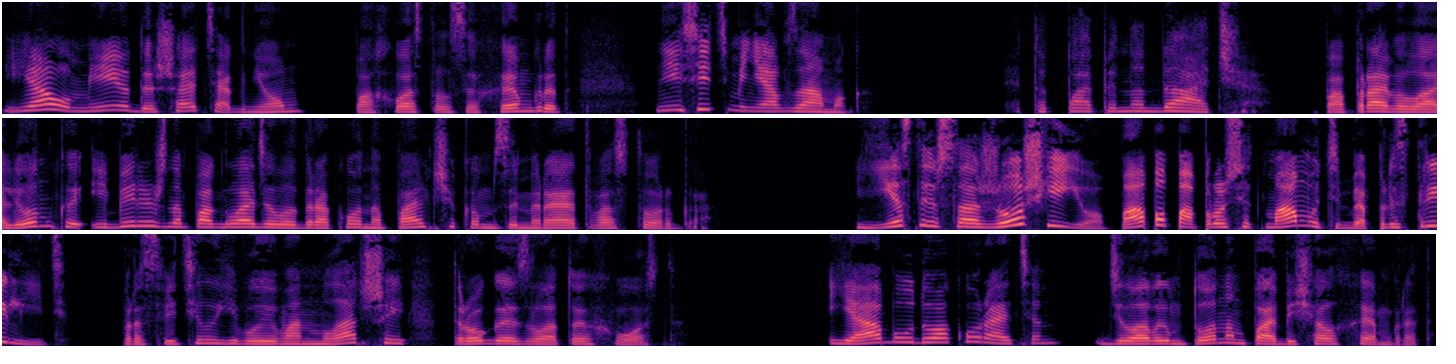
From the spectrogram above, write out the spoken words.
«Я умею дышать огнем», — похвастался Хемгред. «Несите меня в замок». «Это папина дача», Поправила Аленка и бережно погладила дракона пальчиком, замирая от восторга. «Если сожжешь ее, папа попросит маму тебя пристрелить», просветил его Иван-младший, трогая золотой хвост. «Я буду аккуратен», — деловым тоном пообещал Хемгред.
